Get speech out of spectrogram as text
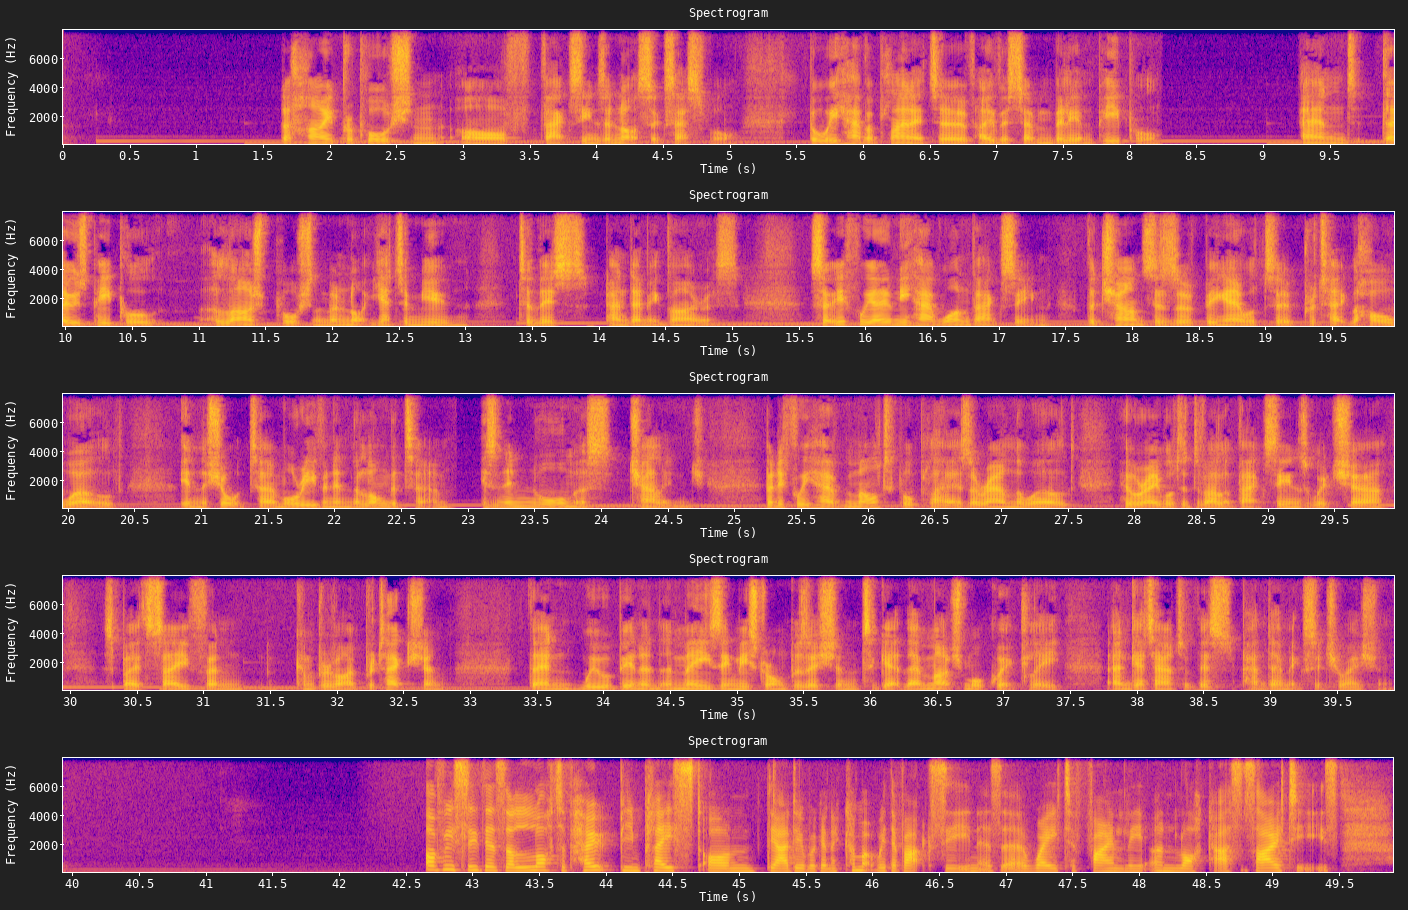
The high proportion of vaccines are not successful, but we have a planet of over 7 billion people. And those people, a large proportion of them, are not yet immune to this pandemic virus. So if we only have one vaccine, the chances of being able to protect the whole world in the short term or even in the longer term is an enormous challenge. But if we have multiple players around the world who are able to develop vaccines which are both safe and can provide protection, then we would be in an amazingly strong position to get there much more quickly and get out of this pandemic situation. Obviously, there's a lot of hope being placed on the idea we're going to come up with a vaccine as a way to finally unlock our societies.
